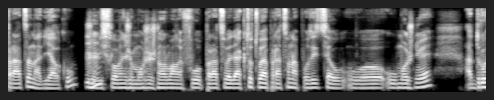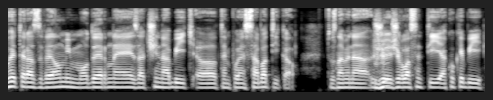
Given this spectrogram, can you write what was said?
práca na diálku, hmm. že mhm. vyslovene, že môžeš normálne full pracovať, ak to tvoja pracovná pozícia umožňuje. A druhé teraz veľmi moderné začína byť ten pojem sabatikal. To znamená, mm-hmm. že, že vlastne ty ako keby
